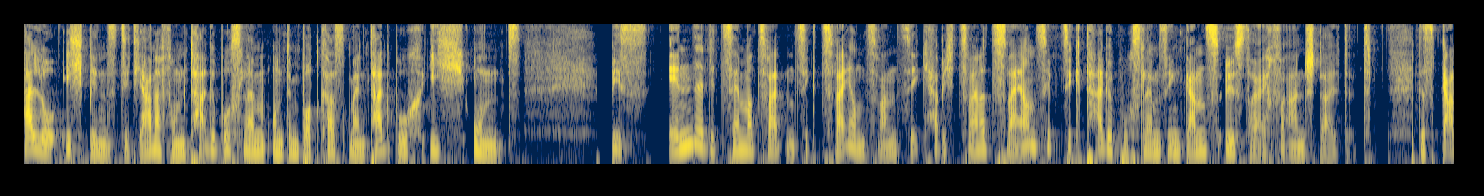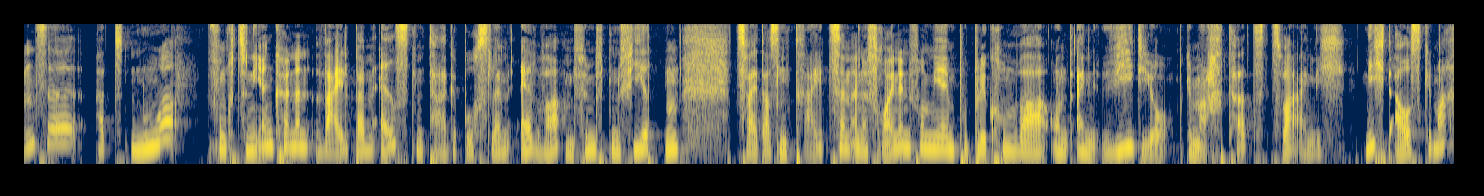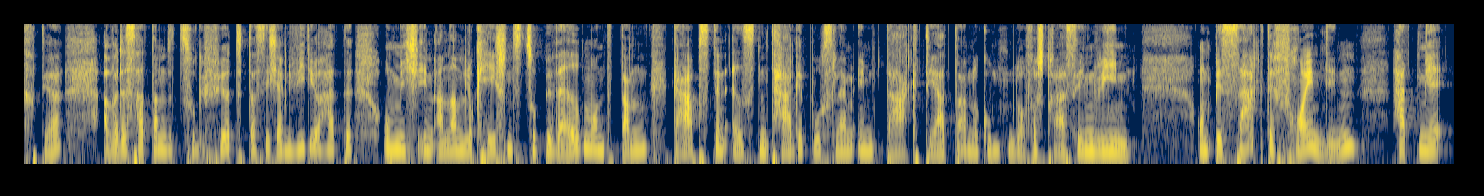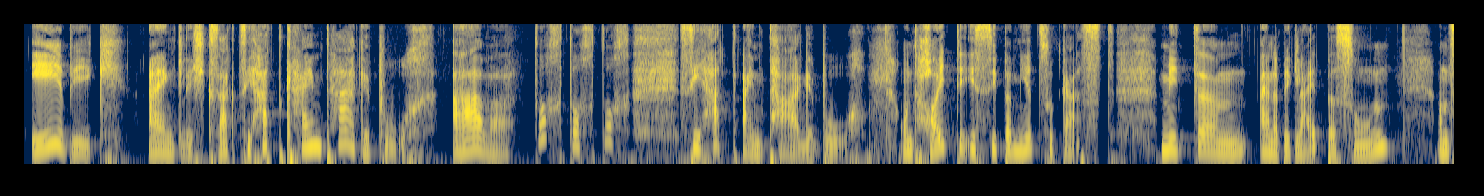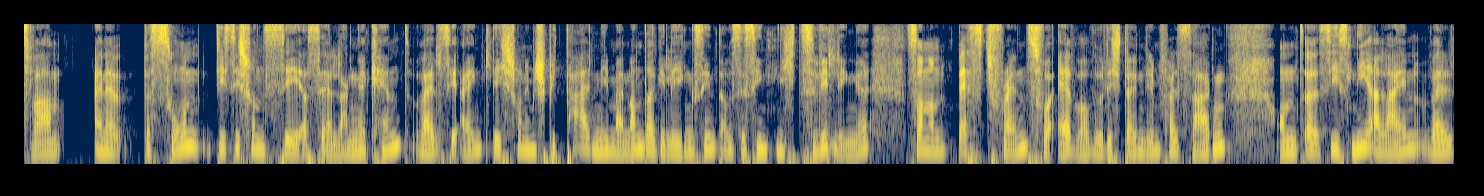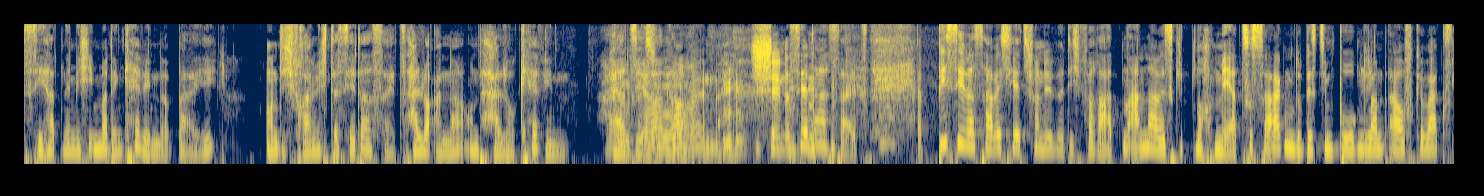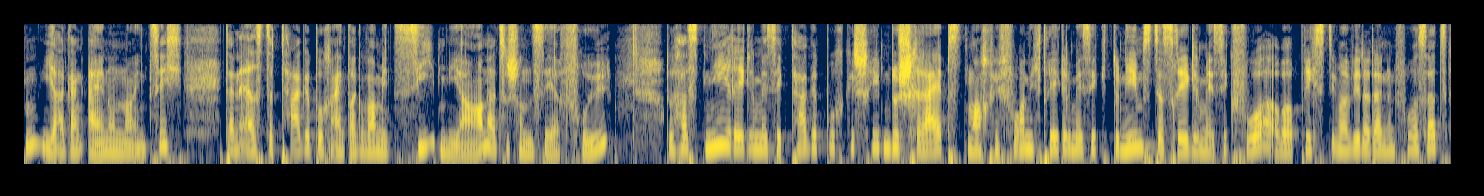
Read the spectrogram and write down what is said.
Hallo, ich bin's, die Diana vom Tagebuchslam und dem Podcast Mein Tagebuch, ich und. Bis Ende Dezember 2022 habe ich 272 Tagebuchslams in ganz Österreich veranstaltet. Das Ganze hat nur funktionieren können, weil beim ersten Tagebuchslam ever am 5.4.2013 eine Freundin von mir im Publikum war und ein Video gemacht hat. Es war eigentlich nicht ausgemacht, ja, aber das hat dann dazu geführt, dass ich ein Video hatte, um mich in anderen Locations zu bewerben und dann gab es den ersten Tagebuchslam im Tagtheater an der Gumpendorfer Straße in Wien. Und besagte Freundin hat mir ewig eigentlich gesagt, sie hat kein Tagebuch, aber doch, doch, doch. Sie hat ein Tagebuch. Und heute ist sie bei mir zu Gast mit ähm, einer Begleitperson. Und zwar eine Person, die sie schon sehr, sehr lange kennt, weil sie eigentlich schon im Spital nebeneinander gelegen sind, aber sie sind nicht Zwillinge, sondern Best Friends forever, würde ich da in dem Fall sagen. Und äh, sie ist nie allein, weil sie hat nämlich immer den Kevin dabei. Und ich freue mich, dass ihr da seid. Hallo Anna und hallo Kevin. Herzlich willkommen. Schön, dass ihr da seid. Ein bisschen was habe ich jetzt schon über dich verraten, Anna, aber es gibt noch mehr zu sagen. Du bist im Bogenland aufgewachsen, Jahrgang 91. Dein erster Tagebucheintrag war mit sieben Jahren, also schon sehr früh. Du hast nie regelmäßig Tagebuch geschrieben. Du schreibst nach wie vor nicht regelmäßig. Du nimmst das regelmäßig vor, aber brichst immer wieder deinen Vorsatz.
